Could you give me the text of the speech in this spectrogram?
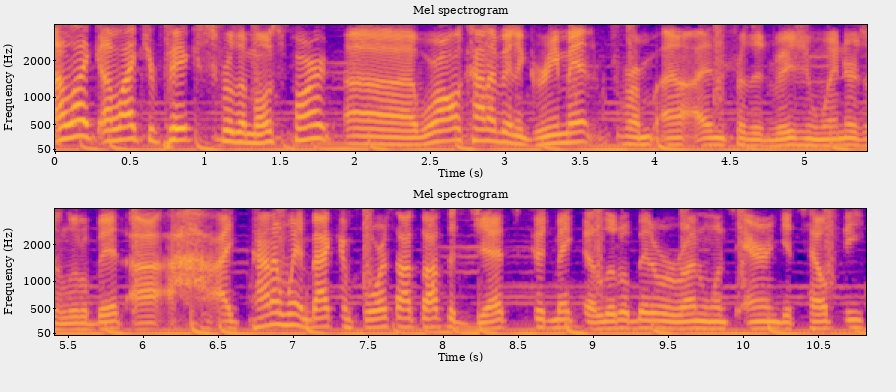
I like I like your picks for the most part. Uh, we're all kind of in agreement from uh, and for the division winners a little bit. Uh, I kind of went back and forth. I thought the Jets could make a little bit of a run once Aaron gets healthy,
